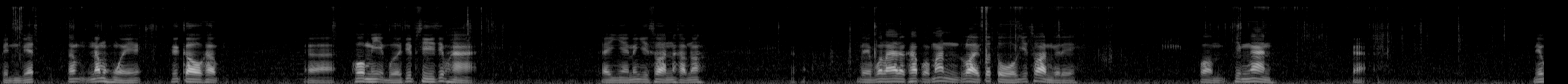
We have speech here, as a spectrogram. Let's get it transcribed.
เป็นเบ็ดน้ำน้ำหวยคือเก่าครับอ่าโคมีเบอร์สิบสี่สิบห้าได้เงี้ยแมงกีซ่อนนะครับเนาะแต่บ่ร้ายแล้วครับประมาณร้อยก็โตกีซ่อนกันเลยพร้อมทีมงานเดี๋ยว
